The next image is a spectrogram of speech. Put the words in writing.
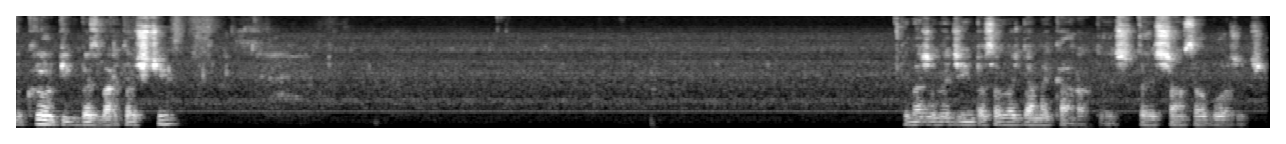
No, król pik bez wartości. Chyba, że będzie im pasować damę karo. To jest, to jest szansa obłożyć.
